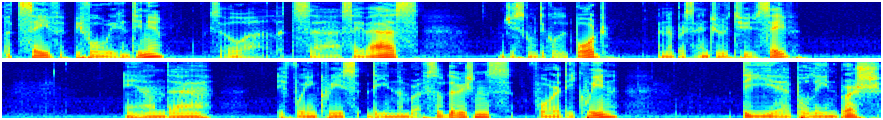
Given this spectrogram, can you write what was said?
let's save before we continue. So uh, let's uh, save as. I'm just going to call it board and then press enter to save. And if we increase the number of subdivisions for the queen, the uh, Boolean brush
